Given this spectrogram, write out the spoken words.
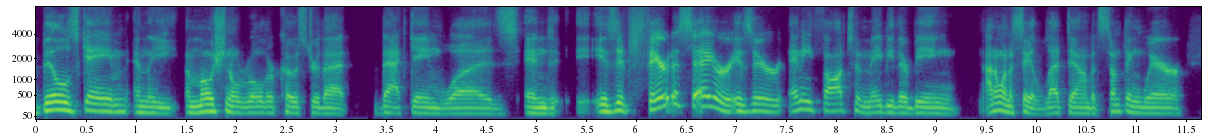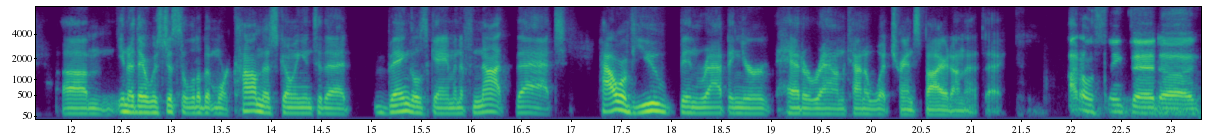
Bills game and the emotional roller coaster that that game was. And is it fair to say, or is there any thought to maybe there being I don't want to say a letdown, but something where um, you know there was just a little bit more calmness going into that Bengals game. And if not that, how have you been wrapping your head around kind of what transpired on that day? I don't think that uh,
